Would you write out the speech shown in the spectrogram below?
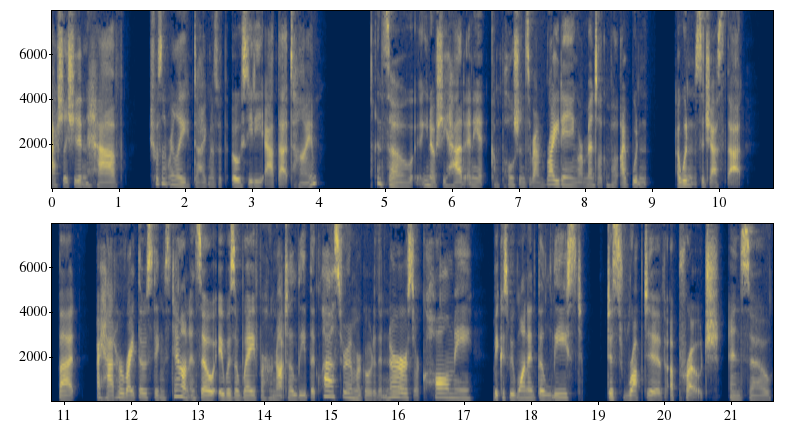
Actually, she didn't have, she wasn't really diagnosed with OCD at that time. And so, you know, she had any compulsions around writing or mental compulsion, I wouldn't I wouldn't suggest that. But I had her write those things down. And so it was a way for her not to leave the classroom or go to the nurse or call me because we wanted the least disruptive approach. And so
